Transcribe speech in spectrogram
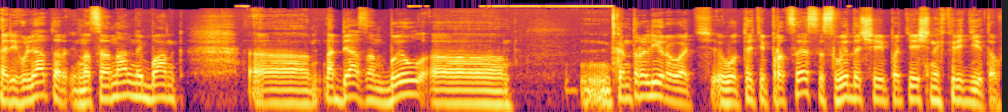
регулятор и Национальный банк э, обязан был э, м, контролировать вот эти процессы с выдачей ипотечных кредитов.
